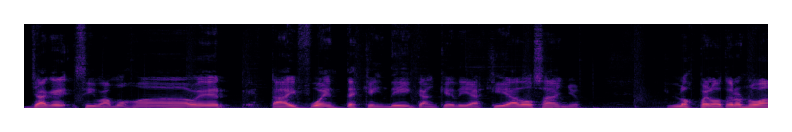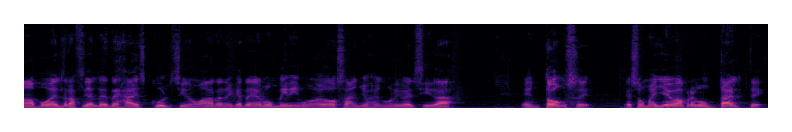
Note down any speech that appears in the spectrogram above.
Ya que si vamos a ver, hay fuentes que indican que de aquí a dos años los peloteros no van a poder draftear desde high school, sino van a tener que tener un mínimo de dos años en universidad. Entonces, eso me lleva a preguntarte,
